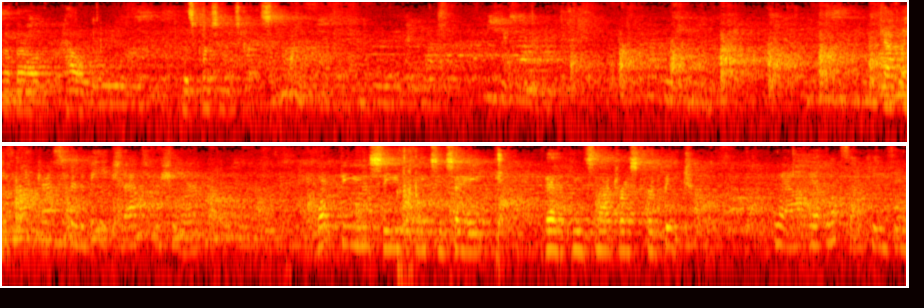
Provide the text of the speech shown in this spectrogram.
about how this person is dressed? Well, Kathleen, he's not dressed for the beach, that's for sure. What do you see that makes you say that he's not dressed for the beach? Well, it looks like he's in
